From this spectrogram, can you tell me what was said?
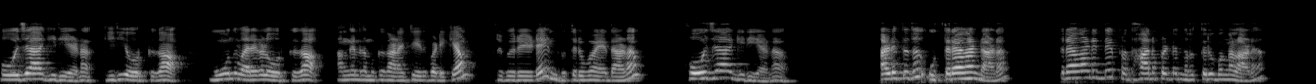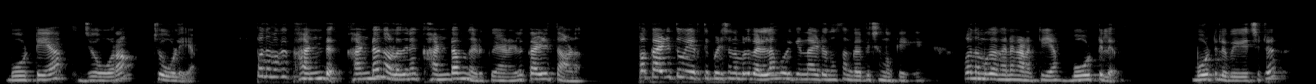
ഹോജാഗിരിയാണ്. ഗിരി ഓർക്കുക മൂന്ന് വരകൾ ഓർക്കുക അങ്ങനെ നമുക്ക് കണക്ട് ചെയ്ത് പഠിക്കാം. ത്രിപുരയുടെ നൃത്തരൂപം ഏതാണ്? ഹോജാഗിരിയാണ്. അടുത്തത് ഉത്തരാഖണ്ഡ് ആണ് ഉത്തരാഖണ്ഡിന്റെ പ്രധാനപ്പെട്ട നൃത്തരൂപങ്ങളാണ് ബോട്ടിയ ജോറ ചോളിയ. അപ്പൊ നമുക്ക് ഖണ്ഡ് ഖണ്ഡ് എന്നുള്ളതിന് ഖണ്ഡം എന്ന് എടുക്കുകയാണെങ്കിൽ കഴുത്താണ്. അപ്പൊ കഴുത്ത് ഉയർത്തിപ്പിടിച്ച് നമ്മൾ വെള്ളം കുടിക്കുന്നതായിട്ടൊന്ന് സങ്കല്പിച്ച് നോക്കിക്കേ. അപ്പൊ നമുക്ക് അങ്ങനെ കണക്ട് ചെയ്യാം. ബോട്ടിൽ ബോട്ടിൽ ഉപയോഗിച്ചിട്ട്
